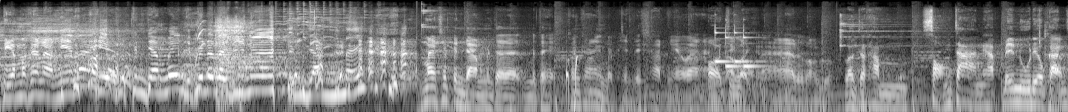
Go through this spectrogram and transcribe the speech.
เตรียมมาขนาดนี้แล้วเฮียจะเป็นยำไหมจะเป็นอะไรดีนะเป็นยำไหมไม่ใช่เป็นยำมันจะมันจะค่อนข้างแบบเห็นได้ชัดไงว่าอ๋อจริงเหรอ อ่าเดี๋ยวลองดู เราจะทำสองจานครับเมนูเดียวกัน ครั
